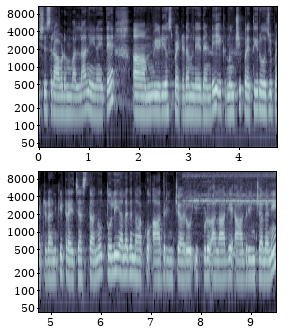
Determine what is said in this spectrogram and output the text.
ఇష్యూస్ రావడం వల్ల నేనైతే వీడియోస్ పెట్టడం లేదండి. ఇక నుంచి ప్రతిరోజు పెట్టడానికి ట్రై చేస్తాను. తొలి అలాగ నాకు ఆదరించారో ఇప్పుడు అలాగే ఆదరించాలని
